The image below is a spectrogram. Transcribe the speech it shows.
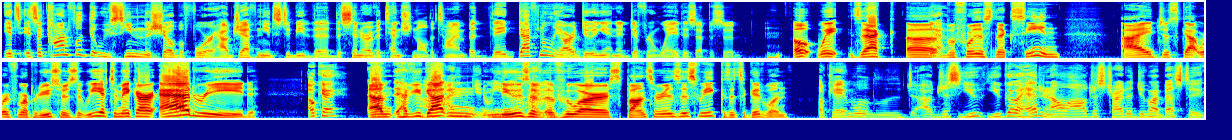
It's it's a conflict that we've seen in the show before. How Jeff needs to be the the center of attention all the time, but they definitely are doing it in a different way this episode. Oh wait, Zach. Uh, Yeah. Before this next scene, I just got word from our producers that we have to make our ad read. Okay, Um, have you Uh, gotten an news of, of who our sponsor is this week? Because it's a good one. okay. Well, I'll just you you go ahead, and I'll I'll just try to do my best to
